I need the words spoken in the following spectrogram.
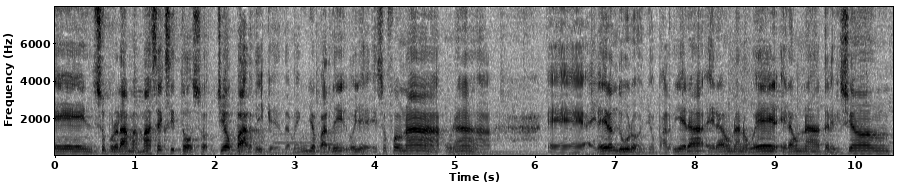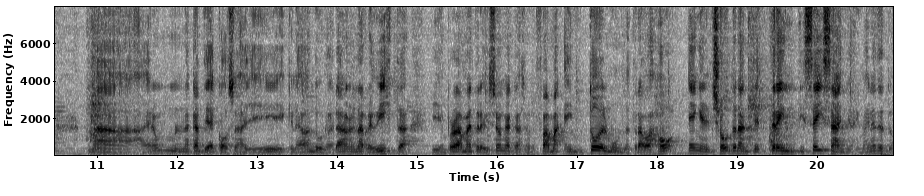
en su programa más exitoso, Jeopardy, que también Jeopardy, oye, eso fue una, una eh, ahí le dieron duro. Jeopardy era, era una novela, era una televisión, era una cantidad de cosas allí que le daban duro. Era una revista y un programa de televisión que alcanzó fama en todo el mundo. Trabajó en el show durante 36 años, imagínate tú.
